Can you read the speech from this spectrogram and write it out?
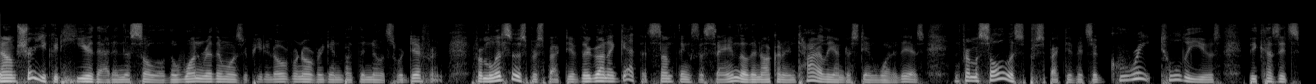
Now, I'm sure you could hear that in the solo. The one rhythm was repeated over and over again, but the notes were different. From a listener's perspective, they're going to get that something's the same, though they're not going to entirely understand what it is. And from a soloist's perspective, it's a great tool to use because it's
